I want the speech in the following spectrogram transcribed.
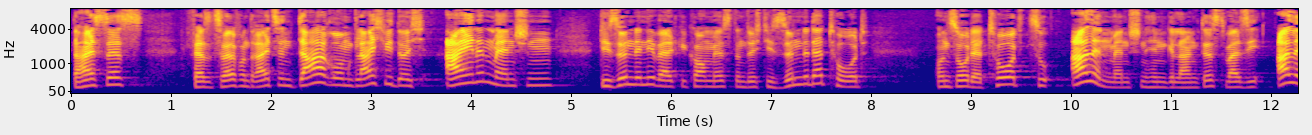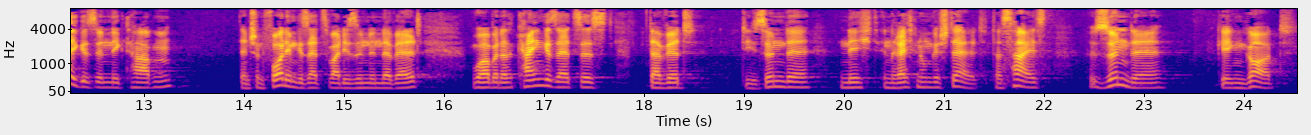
Da heißt es, Verse 12 und 13, darum, gleich wie durch einen Menschen die Sünde in die Welt gekommen ist und durch die Sünde der Tod und so der Tod zu allen Menschen hingelangt ist, weil sie alle gesündigt haben, denn schon vor dem Gesetz war die Sünde in der Welt, wo aber kein Gesetz ist, da wird die Sünde nicht in Rechnung gestellt. Das heißt, Sünde gegen Gott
